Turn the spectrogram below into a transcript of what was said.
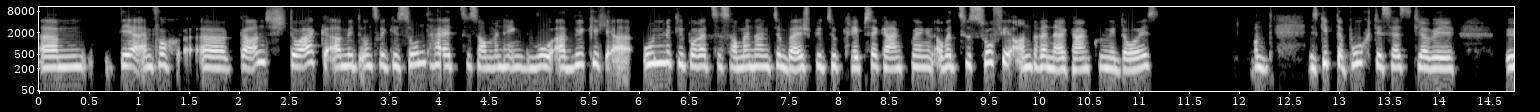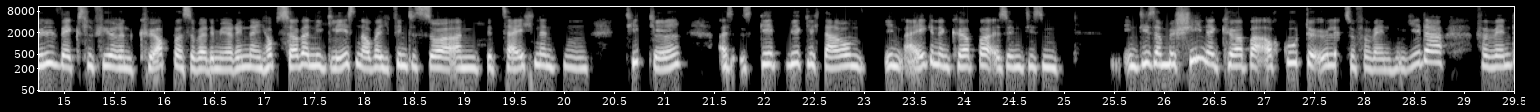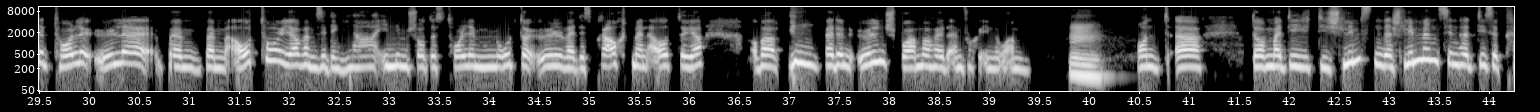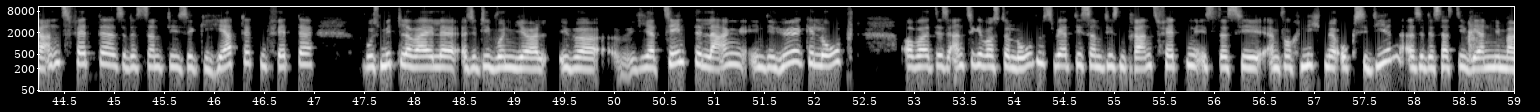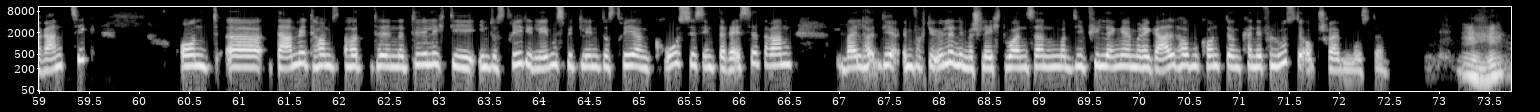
ähm, der einfach äh, ganz stark auch mit unserer Gesundheit zusammenhängt, wo auch wirklich ein unmittelbarer Zusammenhang zum Beispiel zu Krebserkrankungen, aber zu so vielen anderen Erkrankungen da ist. Und es gibt ein Buch, das heißt, glaube ich, Ölwechsel für ihren Körper, soweit ich mich erinnere. Ich habe es selber nie gelesen, aber ich finde es so einen bezeichnenden Titel. Also es geht wirklich darum, im eigenen Körper, also in diesem in dieser Maschinekörper auch gute Öle zu verwenden. Jeder verwendet tolle Öle beim, beim Auto, ja, wenn sie denken, na, ich nehme schon das tolle Motoröl, weil das braucht mein Auto, ja. Aber bei den Ölen sparen wir halt einfach enorm. Hm. Und äh, da mal die, die schlimmsten der Schlimmen sind halt diese Transfette, also das sind diese gehärteten Fette, wo es mittlerweile, also die wurden ja über Jahrzehnte lang in die Höhe gelobt aber das Einzige, was da lobenswert ist an diesen Transfetten, ist, dass sie einfach nicht mehr oxidieren. Also das heißt, die werden nicht mehr ranzig. Und äh, damit haben, hat natürlich die Industrie, die Lebensmittelindustrie ein großes Interesse dran, weil halt die, einfach die Öle nicht mehr schlecht worden sind, man die viel länger im Regal haben konnte und keine Verluste abschreiben musste. Mhm.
